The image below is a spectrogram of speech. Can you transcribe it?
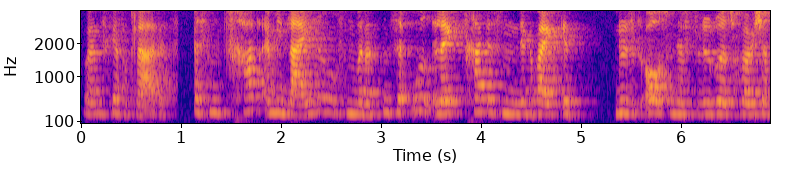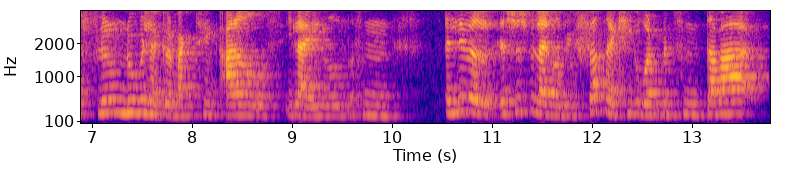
hvordan skal jeg forklare det. Jeg er sådan træt af min lejlighed, sådan, hvordan den ser ud. Eller ikke træt, jeg, sådan, jeg kan bare ikke... Jeg, nu er det et år siden, jeg flyttede. Jeg tror bare, hvis jeg flyttede nu, ville jeg have gjort mange ting anderledes i lejligheden. Og sådan, alligevel, jeg synes, min lejlighed er virkelig flot, når jeg kigger rundt, men sådan, der var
